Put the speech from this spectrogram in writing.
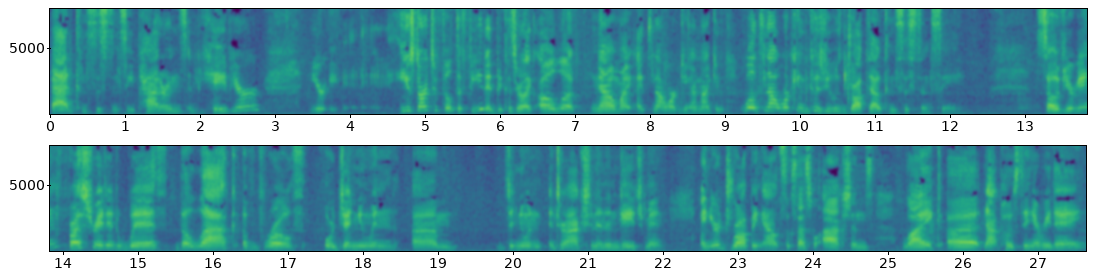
bad consistency patterns and behavior, you're you start to feel defeated because you're like, oh look, now my it's not working. I'm not getting well. It's not working because you dropped out consistency. So if you're getting frustrated with the lack of growth or genuine um, genuine interaction and engagement, and you're dropping out successful actions like uh, not posting every day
